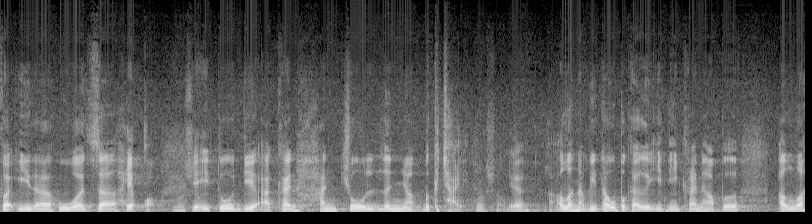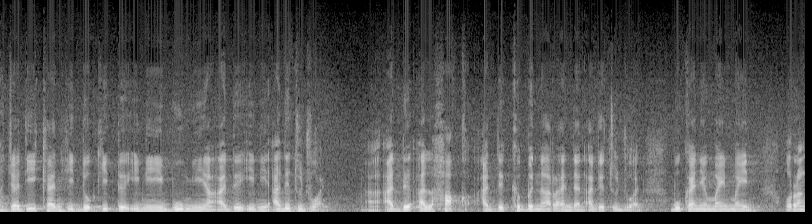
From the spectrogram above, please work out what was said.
fa idza huwa zahiq. Iaitu dia akan hancur lenyap berkecai. Ya Allah nak beritahu perkara ini kerana apa? Allah jadikan hidup kita ini bumi yang ada ini ada tujuan. Ha, ada al-haq ada kebenaran dan ada tujuan. Bukannya main-main. Orang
